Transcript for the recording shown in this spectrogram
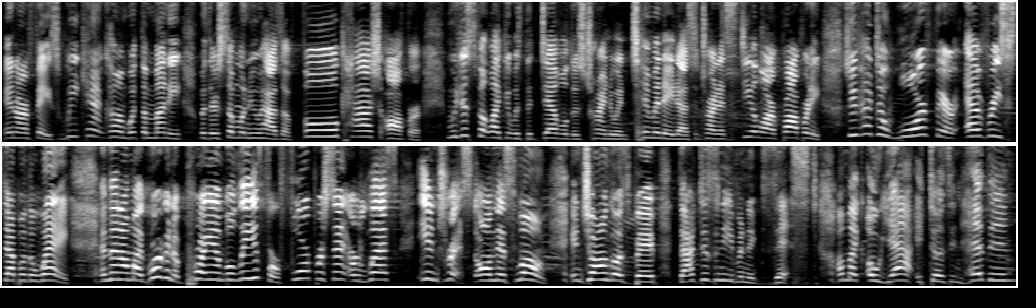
in our face. We can't come up with the money, but there's someone who has a full cash offer. And we just felt like it was the devil just trying to intimidate us and try to steal our property. So we've had to warfare every step of the way. And then I'm like, we're going to pray and believe for 4% or less interest on this loan. And John goes, babe, that doesn't even exist. I'm like, oh, yeah, it does in heaven.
